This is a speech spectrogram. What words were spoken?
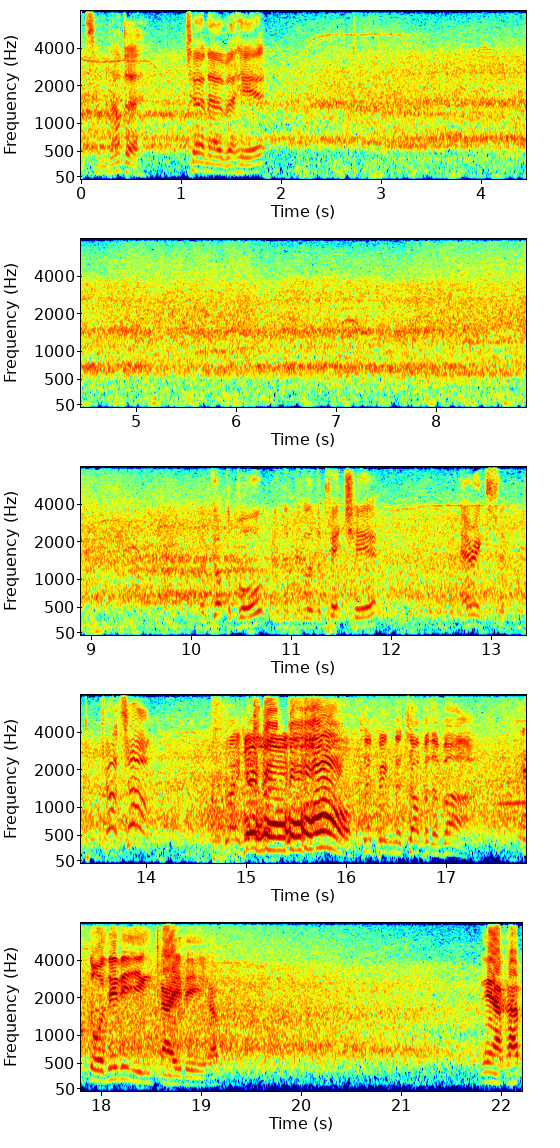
It's another turnover here. They've got the ball in the middle of the pitch here. Eriksen. Shot on! Great โอ้โห hit, clipping the top of the bar. ไอตัวนี้ได้ยิงไกลดีครับ เนี่ยครับ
